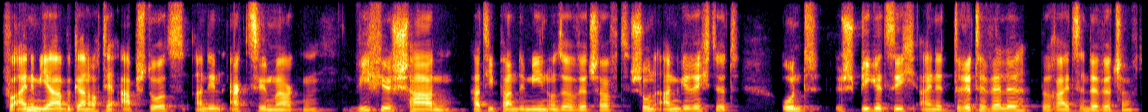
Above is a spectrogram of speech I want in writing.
Vor einem Jahr begann auch der Absturz an den Aktienmärkten. Wie viel Schaden hat die Pandemie in unserer Wirtschaft schon angerichtet und spiegelt sich eine dritte Welle bereits in der Wirtschaft?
